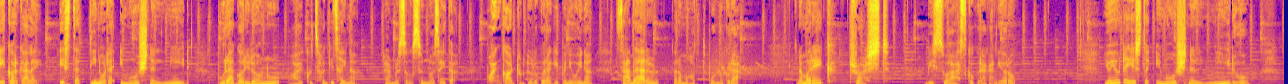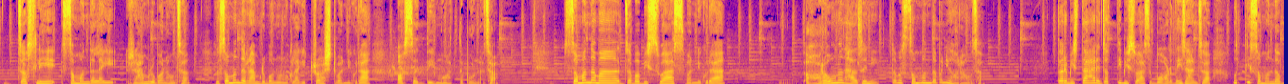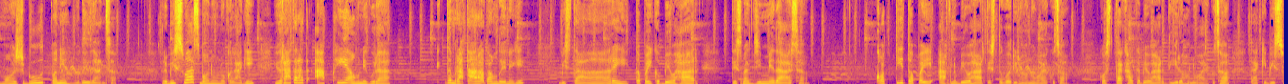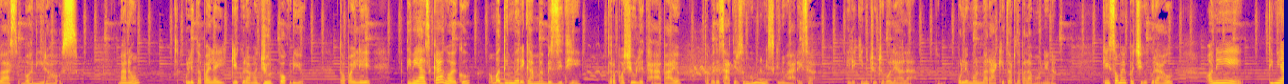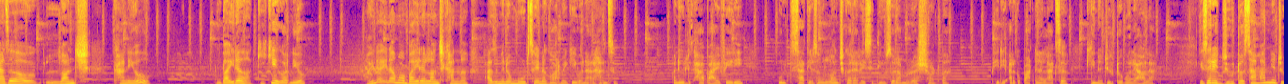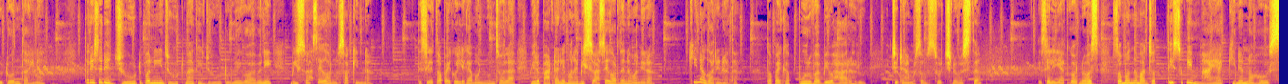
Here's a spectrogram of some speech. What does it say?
एकअर्कालाई यस्ता तिनवटा इमोसनल निड पुरा गरिरहनु भएको छ कि छैन? राम्रोसँग सुन्नुहोस् है त। भयङ्कर ठुल्ठुलो कुरा केही पनि होइन। साधारण तर महत्त्वपूर्ण कुरा। नम्बर एक ट्रस्ट विश्वासको कुराकानी गरौँ यो एउटा यस्तो इमोसनल निड हो जसले सम्बन्धलाई राम्रो बनाउँछ। र सम्बन्ध राम्रो बनाउनको लागि ट्रस्ट भन्ने कुरा असाध्यै महत्त्वपूर्ण छ। सम्बन्धमा जब विश्वास भन्ने कुरा हराउन थाल्छ नि तब सम्बन्ध पनि हराउँछ। तर बिस्तारै जति विश्वास बढ्दै जान्छ उति सम्बन्ध मजबुत पनि हुँदै जान्छ। र विश्वास बनाउनको लागि यो रातारात आफै आउने कुरा एकदम रातारात आउँदैन कि? बिस्तारै तपाईँको व्यवहार त्यसमा जिम्मेदार छ। कति तपाईँ आफ्नो व्यवहार त्यस्तो गरिरहनु भएको छ? कस्ता खालका व्यवहार दिइरहनु भएको छ ताकि विश्वास बनिरहोस्। मानौ उसले तपाईँलाई के कुरामा जुट पक्रियो? तपाईँले तिमी आज कहाँ गएको? म दिनभरि काममा बिजी थिएँ। तर पछि उसले थाहा पायो तपाईँ त साथीहरूसँग घुम्न निस्किनु भएको रहेछ। यसले किन झुटो बोले होला? उसले मनमा राख्यो तर तपाईँलाई भनेन। केही समयपछिको कुरा हो। अनि तिमी आज लन्च खाने हो? बाहिर कि के गर्ने हो? होइन होइन म बाहिर लन्च खान्न आज मेरो मुड छैन घरमै केही बनाएर खान्छु। अनि उसले थाहा पायो फेरि उसले साथीहरूसँग लन्च गरेर रहेछ दिउँसो राम्रो रेस्टुरेन्टमा फेरि अर्को पार्टनरलाई लाग्छ किन झुटो बोल्या होला। यसरी झुटो सामान्य झुटो हो नि त होइन? तर यसरी झुट पनि झुटमाथि झुट हुँदै गयो भने विश्वासै गर्न सकिन्न। त्यसैले तपाईँ कहिले काहीँ भन्नुहुन्छ होला? मेरो पार्टनरले मलाई विश्वासै गर्दैन भनेर। किन गरेन त? तपाईँका पूर्व व्यवहारहरू एकचोटि राम्रोसँग सोच्नुहोस् त। त्यसैले याद गर्नुहोस् सम्बन्धमा जतिसुकै माया किन नहोस्?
